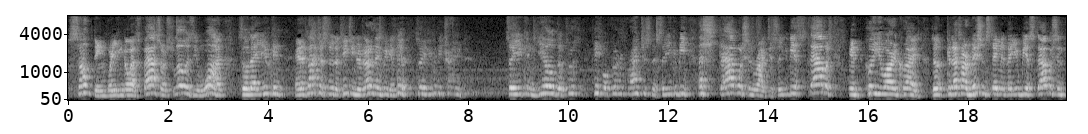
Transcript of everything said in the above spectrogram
something where you can go as fast or slow as you want so that you can, and it's not just through the teaching, there's other things we can do, so you can be trained. So you can yield the peaceful fruit of righteousness, so you can be established in righteousness, so you can be established in who you are in Christ. So, because that's our mission statement, that you be established in,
